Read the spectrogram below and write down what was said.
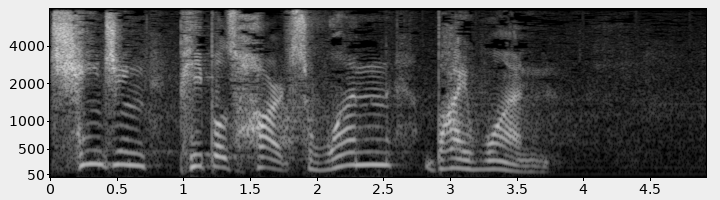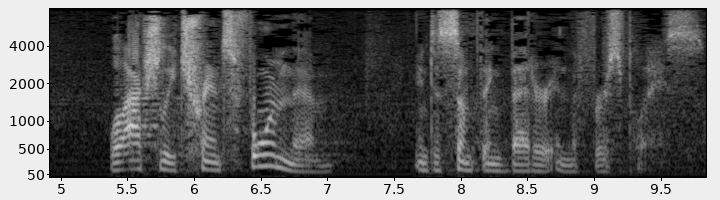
changing people's hearts one by one will actually transform them into something better in the first place.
